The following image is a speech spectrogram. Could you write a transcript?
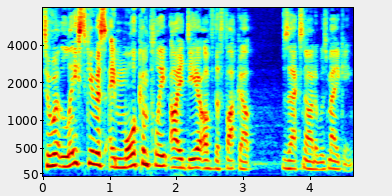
to at least give us a more complete idea of the fuck up Zack Snyder was making.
